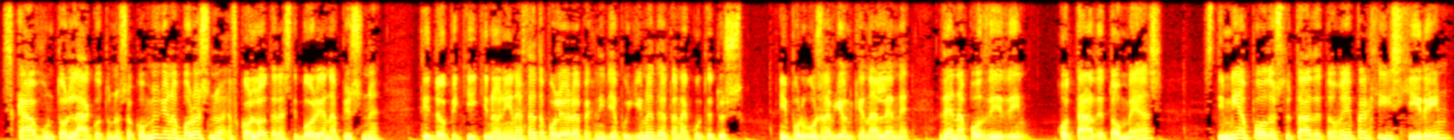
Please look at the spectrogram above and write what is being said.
σκάβουν το λάκκο του νοσοκομείου για να μπορέσουν ευκολότερα στην πορεία να πείσουν την τοπική κοινωνία. Είναι αυτά τα πολύ ωραία παιχνίδια που γίνονται όταν ακούτε τους υπουργούς να βγαίνουν και να λένε δεν αποδίδει ο τάδε τομέας. Στη μία απόδοση του τάδε τομέα υπάρχει ισχυρή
